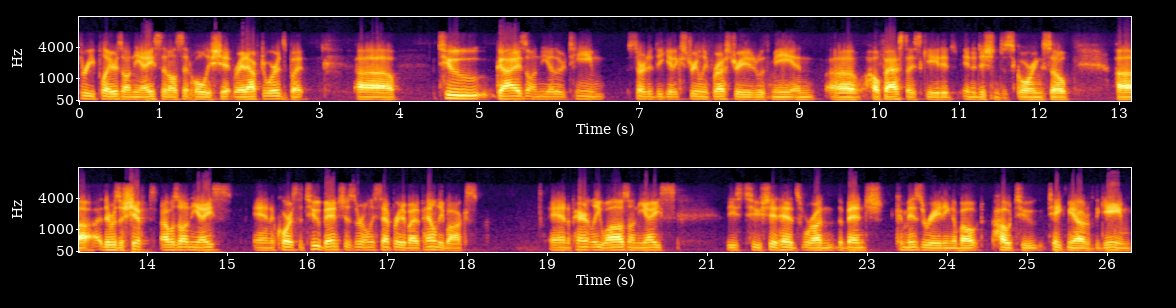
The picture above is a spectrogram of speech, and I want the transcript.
three players on the ice that all said "Holy shit!" right afterwards. But uh, two guys on the other team started to get extremely frustrated with me and uh, how fast I skated, in addition to scoring. So uh, there was a shift. I was on the ice, and of course, the two benches are only separated by the penalty box. And apparently, while I was on the ice, these two shitheads were on the bench commiserating about how to take me out of the game.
